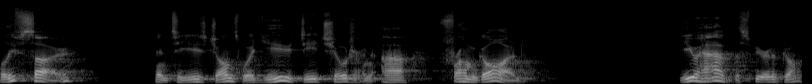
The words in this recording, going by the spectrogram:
Well, if so, and to use John's word, you, dear children, are from God. You have the Spirit of God.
